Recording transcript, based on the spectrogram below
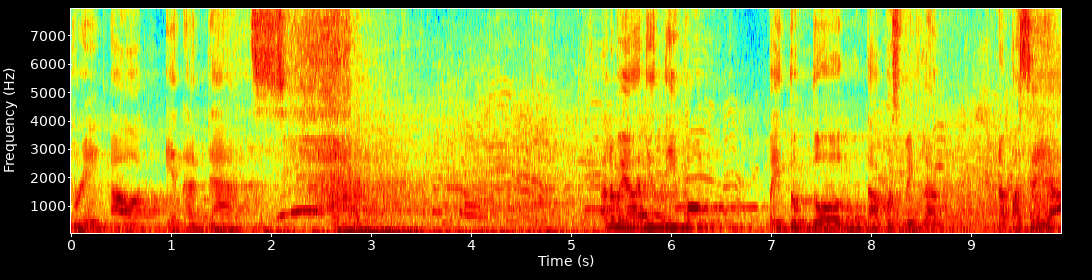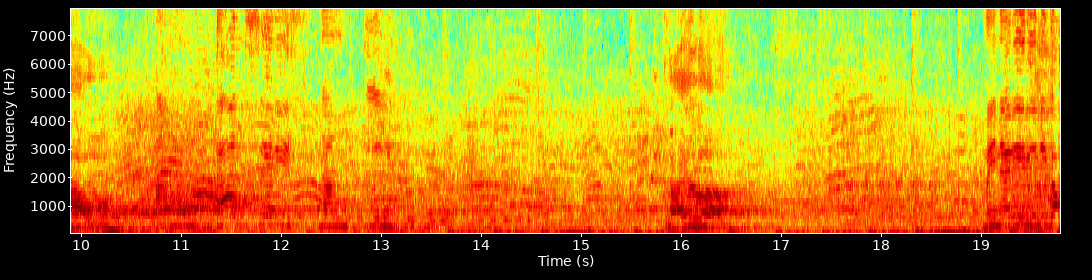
break out in a dance. Alam mo yun, yung tipong may tugtog tapos biglang napasayaw. Ang dancerist ng team. Kyla, May naririnig ako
